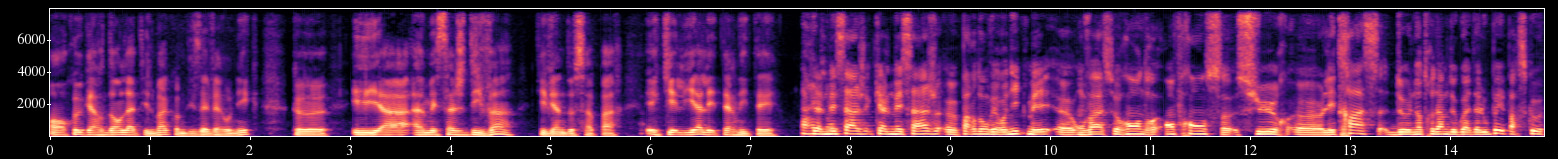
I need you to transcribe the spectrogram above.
en regardant la tilma, comme disait Véronique, qu'il y a un message divin qui vient de sa part et qui est lié à l'éternité. Quel message, quel message euh, pardon Véronique, mais euh, on va se rendre en France sur euh, les traces de Notre-Dame de Guadeloupe parce que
